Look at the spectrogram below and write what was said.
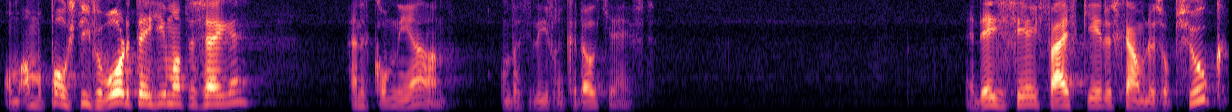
om allemaal positieve woorden tegen iemand te zeggen en het komt niet aan, omdat hij liever een cadeautje heeft. In deze serie, vijf keer dus, gaan we dus op zoek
